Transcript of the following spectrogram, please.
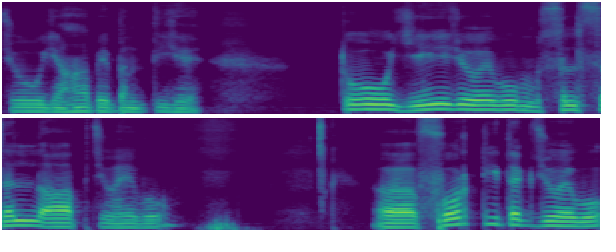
جو یہاں پہ بنتی ہے۔ تو یہ جو ہے وہ مسلسل آپ جو ہے وہ فورٹی تک جو ہے وہ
